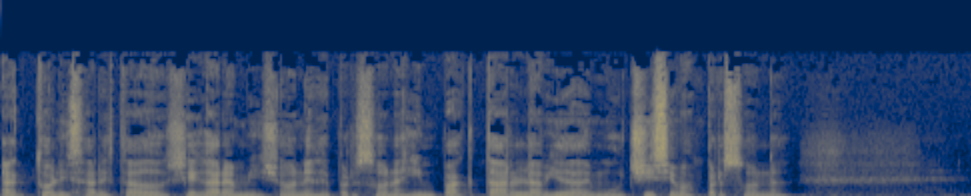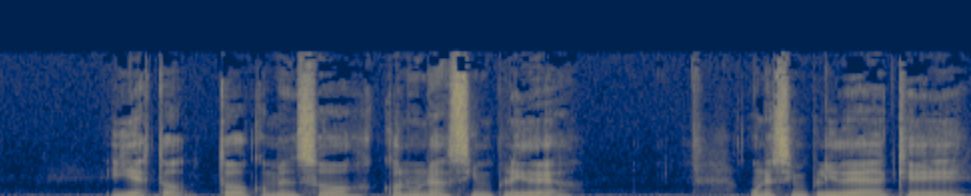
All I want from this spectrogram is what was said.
actualizar estados, llegar a millones de personas, impactar la vida de muchísimas personas. Y esto todo comenzó con una simple idea. Una simple idea que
